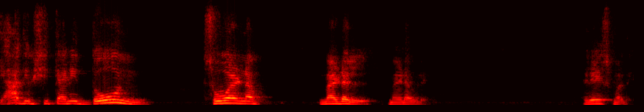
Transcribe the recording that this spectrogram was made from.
त्या दिवशी त्यांनी दोन सुवर्ण मेडल मिळवले. रेसमध्ये.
